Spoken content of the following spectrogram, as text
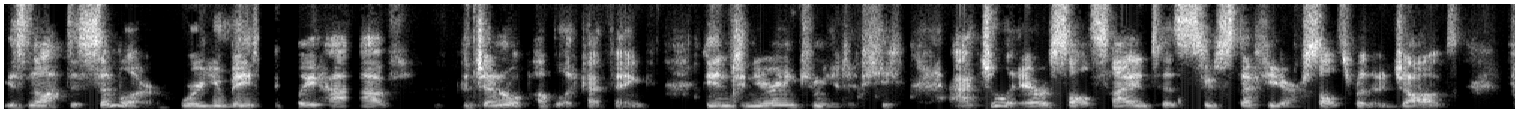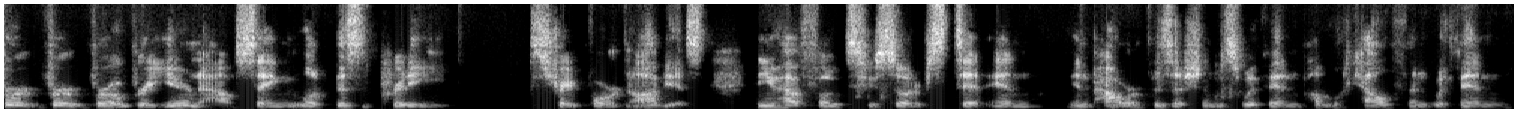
is not dissimilar where you mm-hmm. basically have the general public i think the engineering community actual aerosol scientists who study aerosols for their jobs for for for over a year now saying look this is pretty straightforward and obvious. And you have folks who sort of sit in in power positions within public health and within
